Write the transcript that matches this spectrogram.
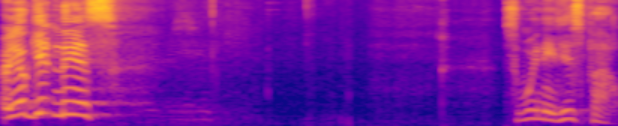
Are y'all getting this? So we need His power.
